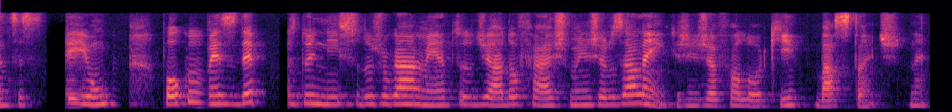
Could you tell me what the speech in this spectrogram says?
1961, poucos meses depois do início do julgamento de Adolf Eichmann em Jerusalém, que a gente já falou aqui bastante. Né?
